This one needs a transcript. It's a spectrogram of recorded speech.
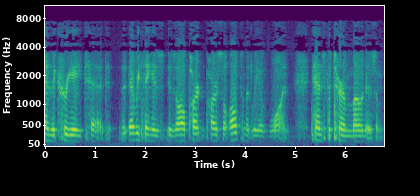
and the created. Everything is, is all part and parcel ultimately of one, hence the term monism.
